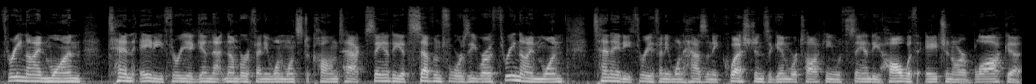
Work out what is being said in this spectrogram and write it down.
391 1083. Again, that number if anyone wants to contact Sandy, it's 740 391 1083 if anyone has any questions. Again, we're talking with Sandy Hall with H&R Block. Uh,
